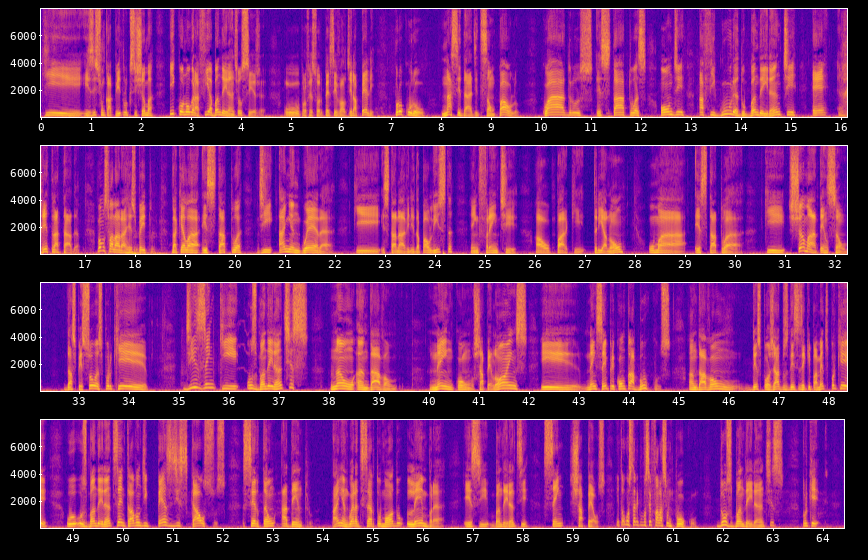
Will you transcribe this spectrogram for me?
que existe um capítulo que se chama Iconografia Bandeirante, ou seja, o professor Percival Tirapelli procurou na cidade de São Paulo quadros, estátuas onde a figura do bandeirante é retratada. Vamos falar a respeito daquela estátua de Anhanguera que está na Avenida Paulista, em frente ao Parque Trianon, uma estátua que chama a atenção das pessoas porque dizem que os bandeirantes não andavam nem com chapelões e nem sempre com trabucos. Andavam despojados desses equipamentos porque o, os bandeirantes entravam de pés descalços, sertão adentro. A Anhanguera, de certo modo, lembra esse bandeirante sem chapéus. Então eu gostaria que você falasse um pouco dos bandeirantes, porque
